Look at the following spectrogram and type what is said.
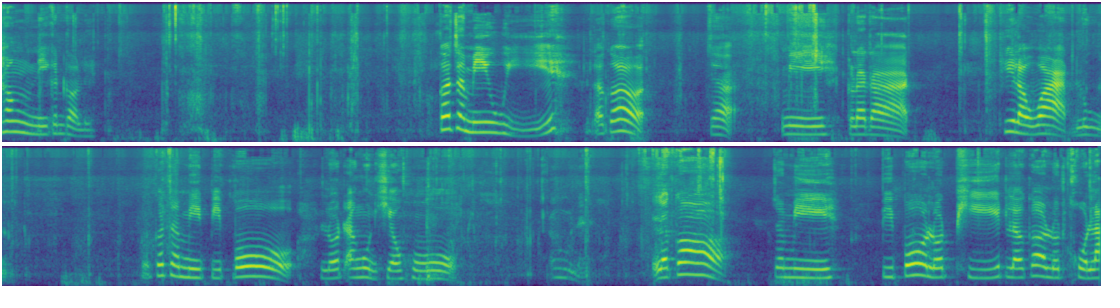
ช่องนี้กันก่อนเลย ก็จะมีหวี แล้วก็จะมีกระดาษที่เราวาดรูปแล้วก็จะมีปีโป้รสองุ่นเคียวโฮองุ่นแล้วก็จะมีปีโป้รสพีชแล้วก็รสโคล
